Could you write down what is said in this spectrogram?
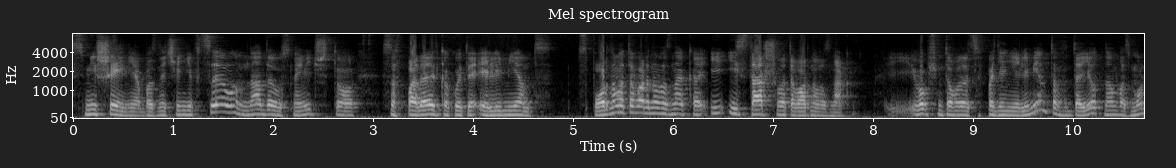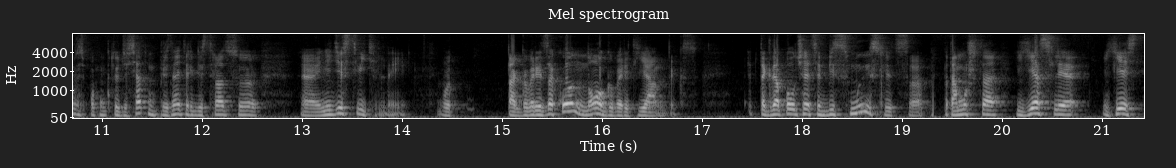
смешение обозначений в целом, надо установить, что совпадает какой-то элемент спорного товарного знака и, и старшего товарного знака. И, в общем-то, вот это совпадение элементов дает нам возможность по пункту 10 признать регистрацию э, недействительной. Вот так говорит закон, но говорит Яндекс. Тогда получается бессмыслица, потому что если есть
